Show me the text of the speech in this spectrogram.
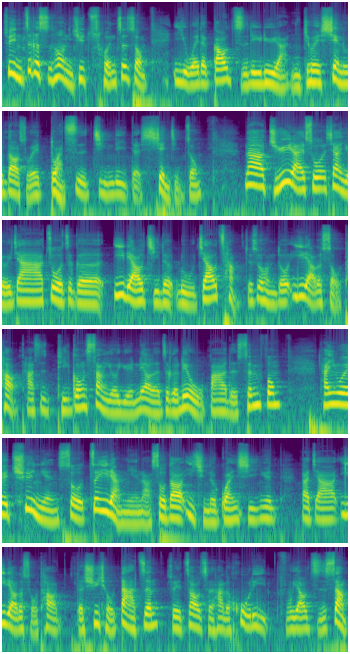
所以你这个时候你去存这种以为的高值利率啊，你就会陷入到所谓短视近利的陷阱中。那举例来说，像有一家做这个医疗级的乳胶厂，就是很多医疗的手套，它是提供上游原料的这个六五八的森丰，它因为去年受这一两年啊受到疫情的关系，因为大家医疗的手套的需求大增，所以造成它的获利扶摇直上。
